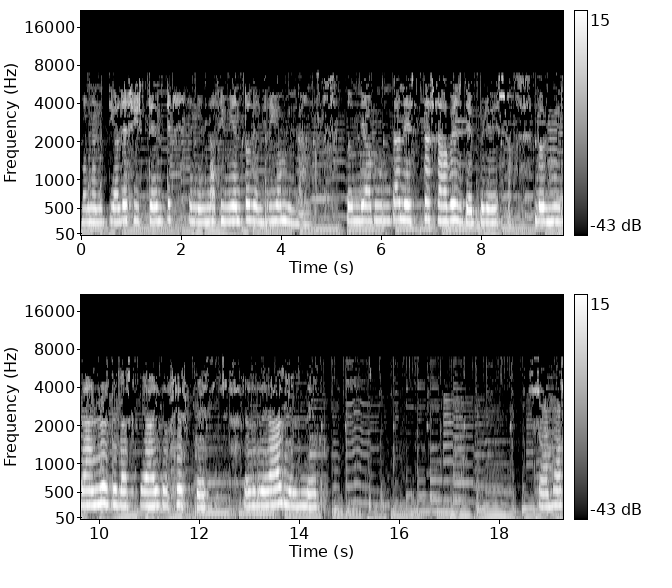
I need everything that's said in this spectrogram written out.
manantial existente en el nacimiento del río Milanos, donde abundan estas aves de presa, los milanos de las que hay dos especies, el real y el negro. Somos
